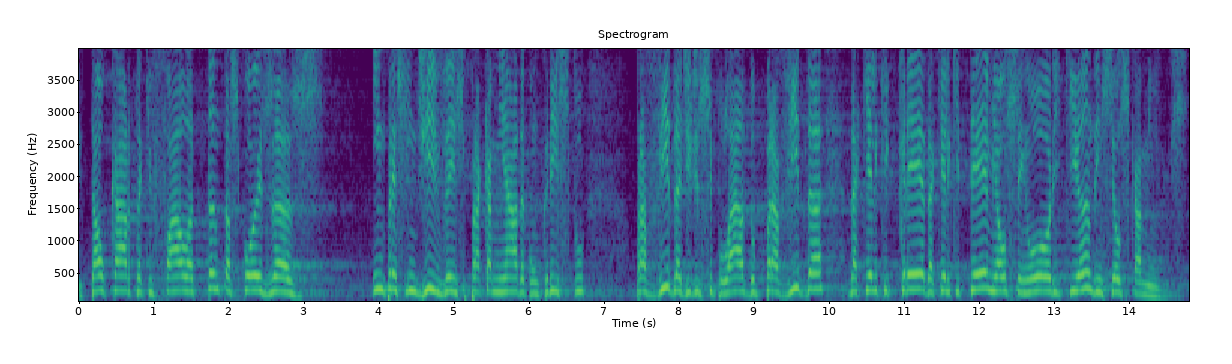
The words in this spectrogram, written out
e tal carta que fala tantas coisas imprescindíveis para a caminhada com Cristo, para a vida de discipulado, para a vida daquele que crê, daquele que teme ao Senhor e que anda em seus caminhos.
